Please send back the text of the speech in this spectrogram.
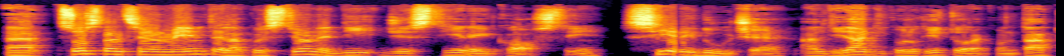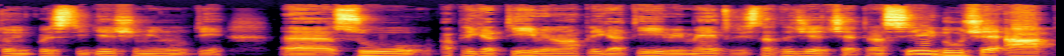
Uh, sostanzialmente la questione di gestire i costi si riduce, al di là di quello che io ti ho raccontato in questi dieci minuti su applicativi, non applicativi, metodi, strategie, eccetera, si riduce a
